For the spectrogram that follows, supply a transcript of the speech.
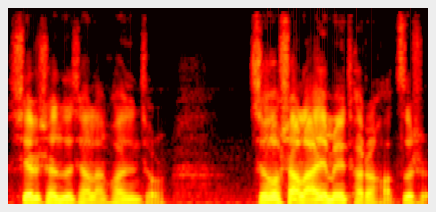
斜着身子向篮筐运球，最后上篮也没调整好姿势，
